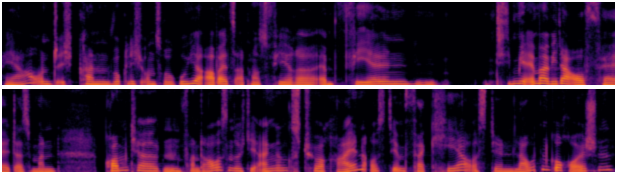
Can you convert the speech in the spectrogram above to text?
Ja, und ich kann wirklich unsere ruhige Arbeitsatmosphäre empfehlen, die mir immer wieder auffällt. Also man kommt ja von draußen durch die Eingangstür rein aus dem Verkehr, aus den lauten Geräuschen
